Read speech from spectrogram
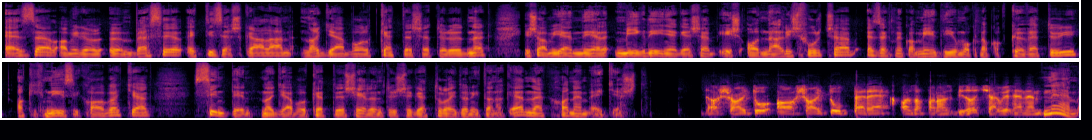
ezzel, amiről ön beszél, egy tízes skálán nagyjából kettesre törődnek, és ami ennél még lényegesebb és annál is furcsább, ezeknek a médiumoknak a követői, akik nézik, hallgatják, szintén nagyjából kettős jelentőséget tulajdonítanak ennek, hanem egyest. De a, sajtó, a sajtóperek az a panaszbizottság, vagy nem? Nem,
